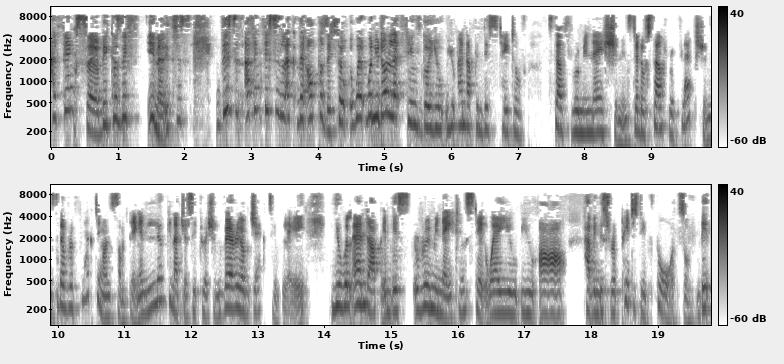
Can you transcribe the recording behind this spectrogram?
I think so because if you know, it's just this is. I think this is like the opposite. So when, when you don't let things go, you you end up in this state of self-rumination instead of self-reflection, instead of reflecting on something and looking at your situation very objectively, you will end up in this ruminating state where you, you are having these repetitive thoughts of this,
